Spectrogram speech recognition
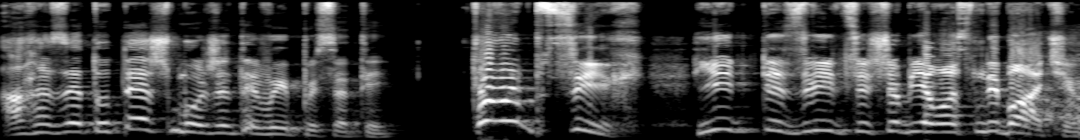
А газету теж можете виписати. Та ви псих! Їдьте звідси, щоб я вас не бачив.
